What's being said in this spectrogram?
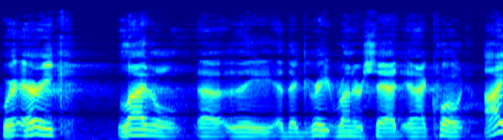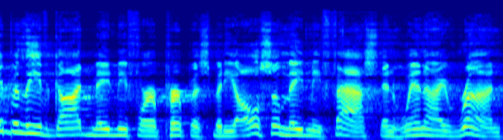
where Eric Liddell, uh, the, the great runner, said, and I quote, I believe God made me for a purpose, but He also made me fast, and when I run,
